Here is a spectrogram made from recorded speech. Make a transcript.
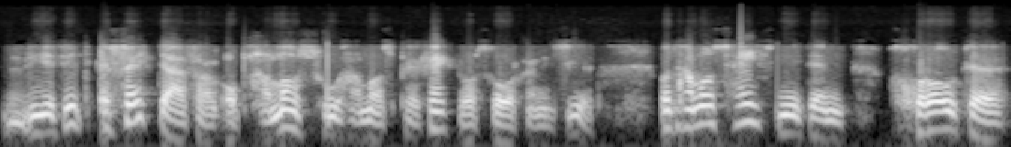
je ziet effect daarvan op Hamas, hoe Hamas perfect wordt georganiseerd. Want Hamas heeft niet een grote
